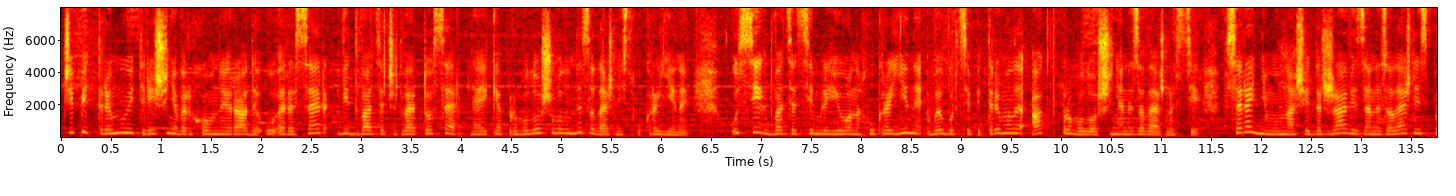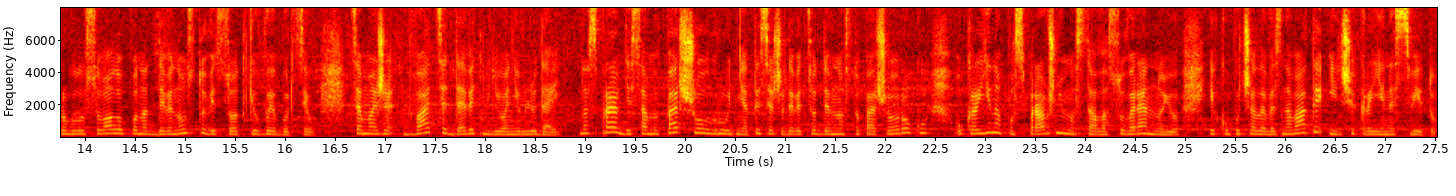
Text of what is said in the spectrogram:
чи підтримують рішення Верховної Ради УРСР від 24 серпня, яке проголошувало незалежність України. В усіх 27 регіонах України виборці підтримали акт проголошення незалежності. В середньому в нашій державі за незалежність проголосувало понад 90% виборців. Це майже 29 мільйонів людей. Насправді, саме 1 грудня 1991 року Україна по-справжньому стала суверенною, яку почали визнавати інші країни світу.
